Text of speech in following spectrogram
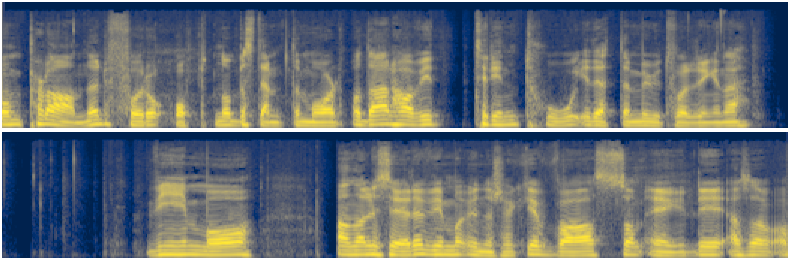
om planer for å oppnå bestemte mål. Og der har vi trinn to i dette med utfordringene. Vi må analysere, vi må undersøke hva som egentlig Altså å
